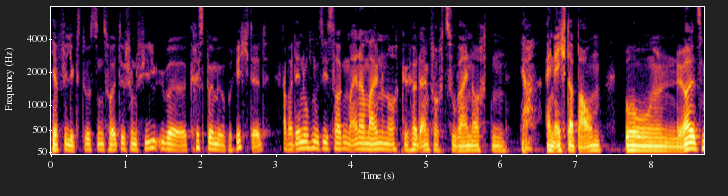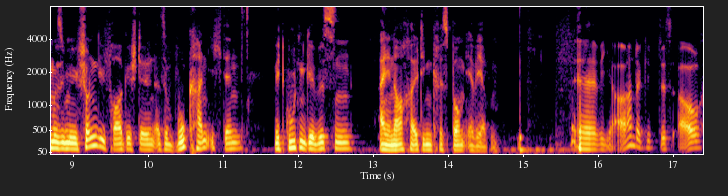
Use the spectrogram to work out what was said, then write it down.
Ja, Felix, du hast uns heute schon viel über Christbäume berichtet, aber dennoch muss ich sagen, meiner Meinung nach gehört einfach zu Weihnachten ja ein echter Baum. Und ja, jetzt muss ich mir schon die Frage stellen, also wo kann ich denn mit gutem Gewissen einen nachhaltigen Christbaum erwerben? Äh, ja, da gibt es auch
